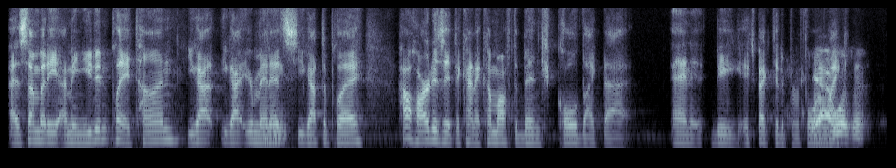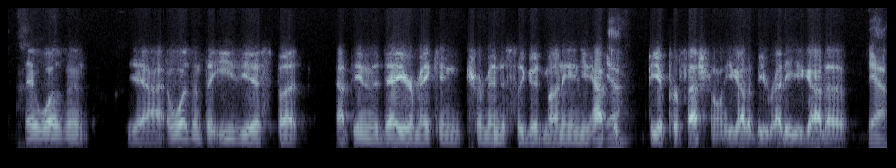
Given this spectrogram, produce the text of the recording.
as somebody? I mean, you didn't play a ton. You got you got Mm-hmm. your minutes. You got to play. How hard is it to kind of come off the bench cold like that and it be expected to perform? Yeah, like, it wasn't it wasn't yeah, it wasn't the easiest, but at the end of the day you're making tremendously good money and you have Yeah. to be a professional. You got to be ready. You got to Yeah.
